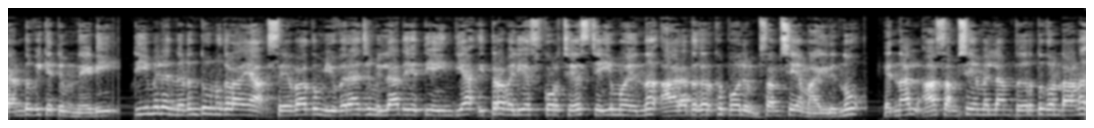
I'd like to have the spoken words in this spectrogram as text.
രണ്ട് വിക്കറ്റും നേടി. ടീമിലെ നെടുന്തൂണുകളായ സേവാഗും യുവരാജും ഇല്ലാതെ എത്തിയ ഇന്ത്യ ഇത്ര വലിയ സ്കോർ ചേസ് ചെയ്യുമോ എന്ന് ആരാധകർക്ക് പോലും സംശയമായിരുന്നു. എന്നാൽ ആ സംശയമെല്ലാം തീർത്തുകൊണ്ടാണ്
